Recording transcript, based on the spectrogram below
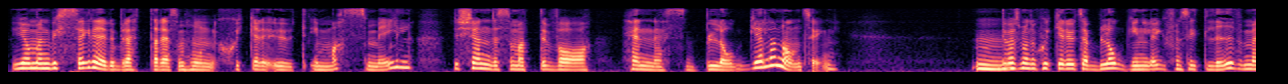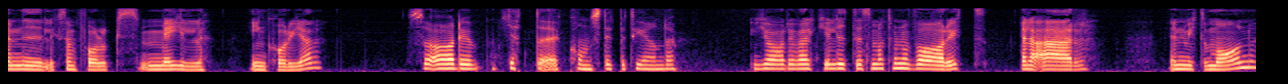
Ja men vissa grejer du berättade som hon skickade ut i massmail. Det kändes som att det var hennes blogg eller någonting. Mm. Det var som att hon skickade ut så blogginlägg från sitt liv men i liksom folks mailinkorgar. Så ja, det är jättekonstigt beteende. Ja, det verkar lite som att hon har varit eller är en mytoman.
